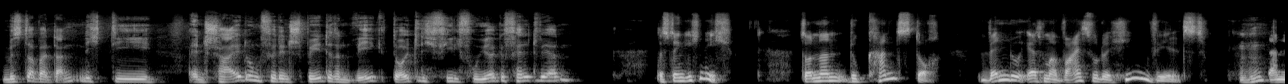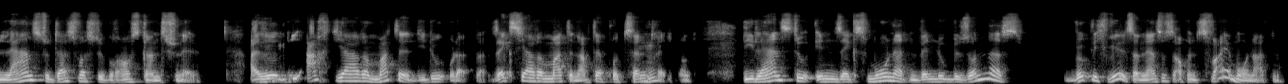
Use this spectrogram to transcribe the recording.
müsste aber dann nicht die Entscheidung für den späteren Weg deutlich viel früher gefällt werden? Das denke ich nicht. Sondern du kannst doch, wenn du erstmal weißt, wo du hin willst, mhm. dann lernst du das, was du brauchst, ganz schnell. Also die acht Jahre Mathe, die du, oder sechs Jahre Mathe nach der Prozentrechnung, mhm. die lernst du in sechs Monaten. Wenn du besonders wirklich willst, dann lernst du es auch in zwei Monaten.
